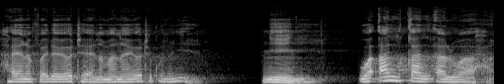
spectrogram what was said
hayana faida yote hayana maana yote kwenu nyinyi. Nyinyi wa alqal alwaha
